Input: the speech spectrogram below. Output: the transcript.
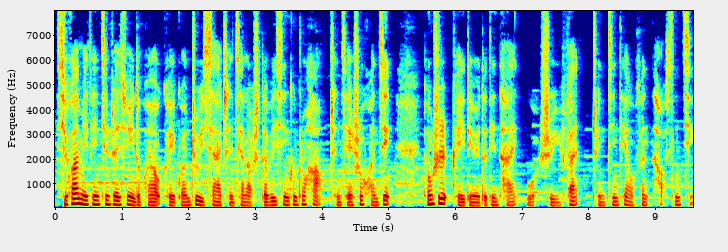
喜欢每天清晨心语的朋友，可以关注一下陈倩老师的微信公众号“陈倩说环境”，同时可以订阅的电台。我是于帆，祝你今天有份好心情。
